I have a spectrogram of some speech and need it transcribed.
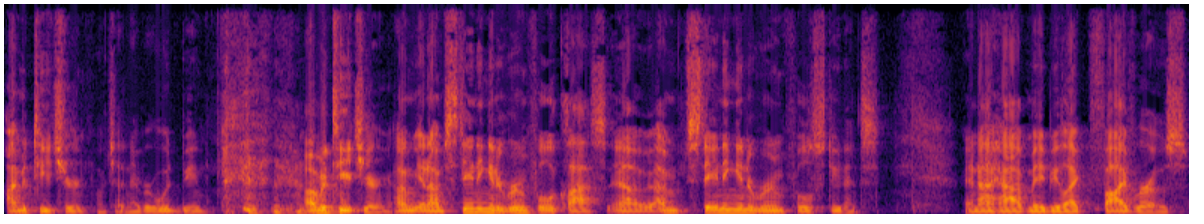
I'm a teacher, which I never would be. I'm a teacher, I'm, and I'm standing in a room full of class. Uh, I'm standing in a room full of students, and I have maybe like five rows.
